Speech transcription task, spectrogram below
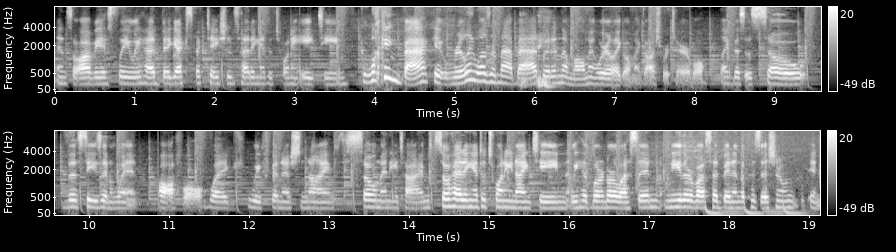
And so obviously we had big expectations heading into 2018. Looking back, it really wasn't that bad, but in the moment we were like, oh my gosh, we're terrible. Like this is so, the season went awful. Like we finished ninth so many times. So heading into 2019, we had learned our lesson. Neither of us had been in the position in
